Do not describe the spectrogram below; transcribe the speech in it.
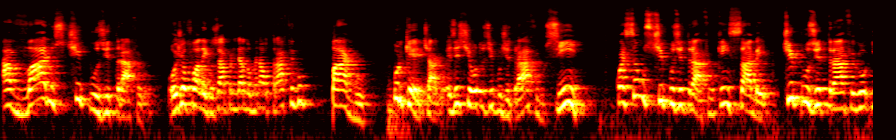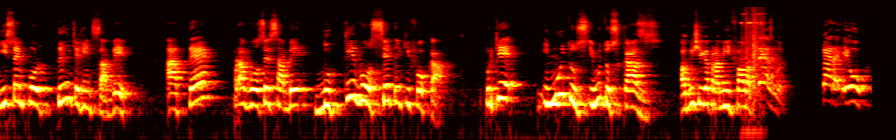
há vários tipos de tráfego. Hoje eu falei que você vai aprender a dominar o tráfego pago. Por quê, Thiago? Existem outros tipos de tráfego? Sim. Quais são os tipos de tráfego? Quem sabe? Tipos de tráfego, isso é importante a gente saber, até para você saber no que você tem que focar. Porque em muitos, em muitos casos, alguém chega para mim e fala: Tesla, cara, eu,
